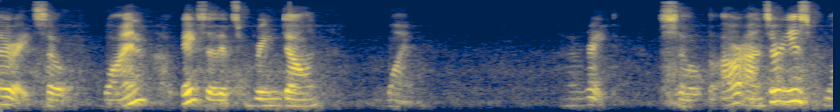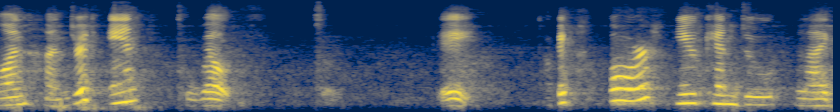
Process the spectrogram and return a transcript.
Alright, so 1. Okay, so let's bring down 1. Alright, so our answer is 112. So, okay. Or you can do like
